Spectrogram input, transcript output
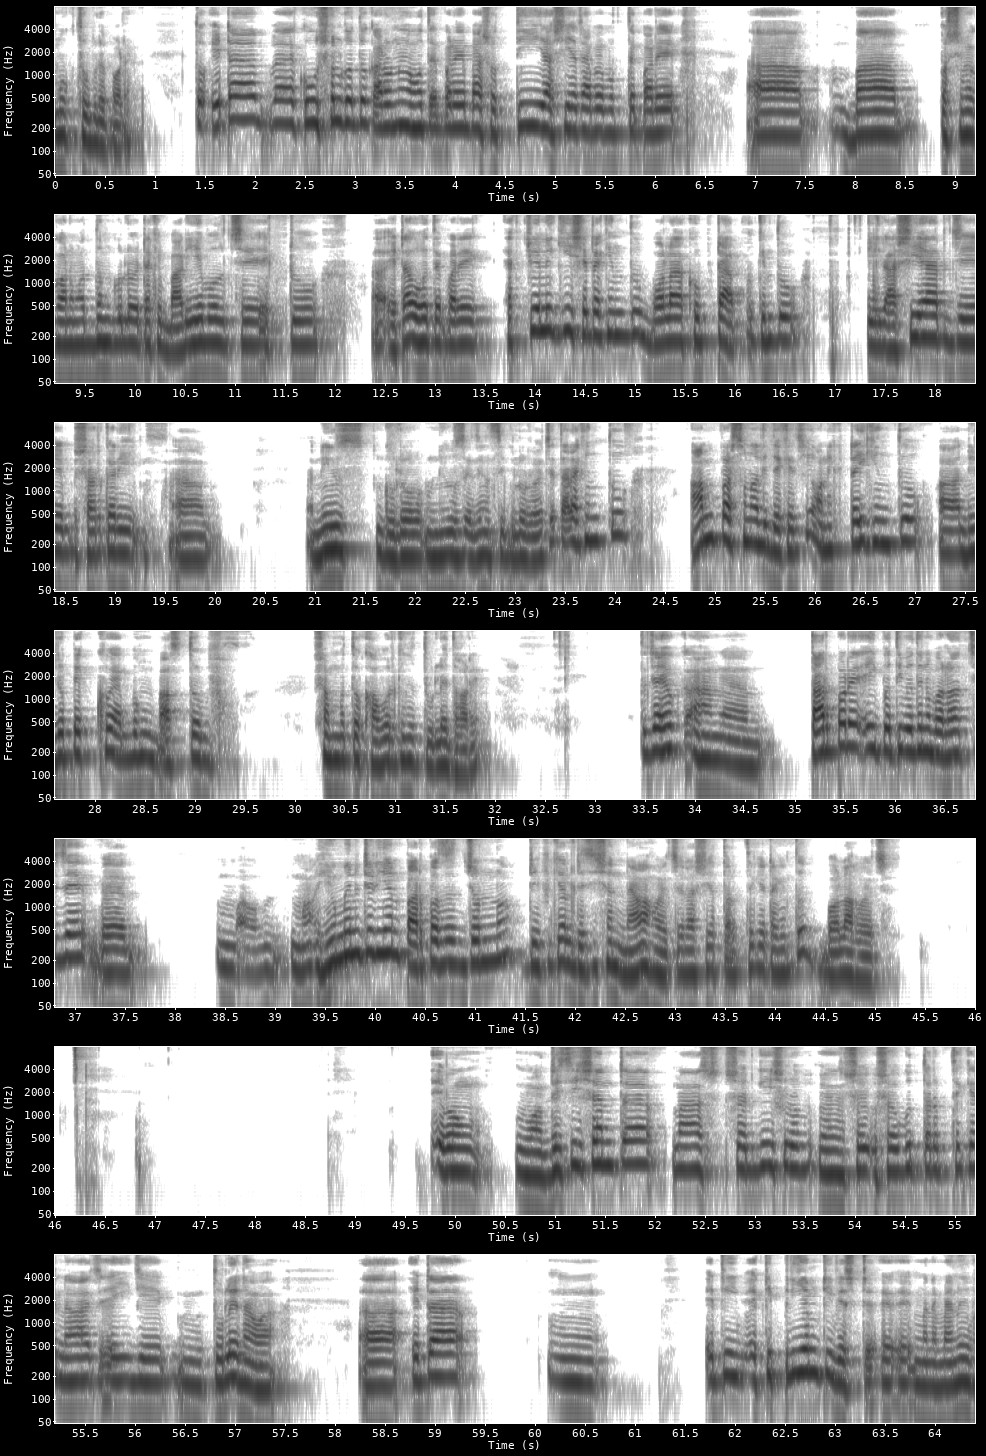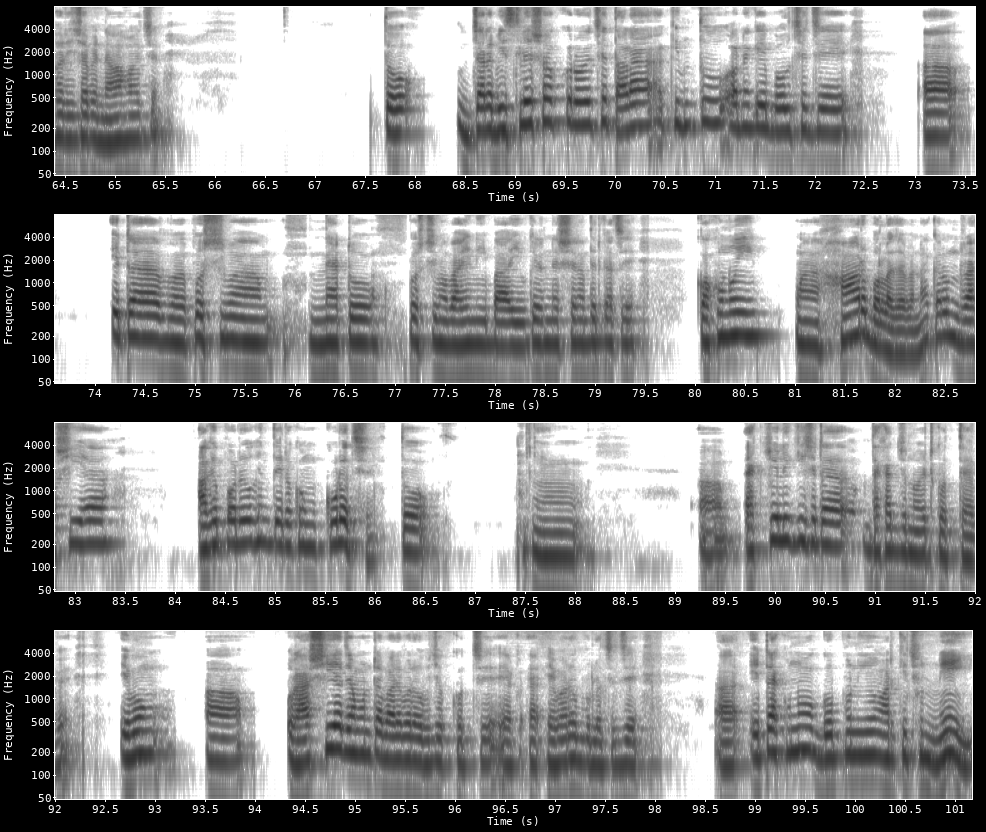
মুখ থুবড়ে পড়ে। তো এটা কৌশলগত কারণেও হতে পারে বা সত্যিই রাশিয়া চাপে পড়তে পারে। বা পশ্চিমা গণমাধ্যমগুলো এটাকে বাড়িয়ে বলছে একটু এটাও হতে পারে। অ্যাকচুয়ালি কি সেটা কিন্তু বলা খুব টাফ কিন্তু এই রাশিয়ার যে সরকারি নিউজগুলো নিউজ এজেন্সিগুলো রয়েছে, তারা কিন্তু আমি পার্সোনালি দেখেছি অনেকটাই কিন্তু নিরপেক্ষ এবং বাস্তব সম্মত খবর কিন্তু তুলে ধরে। তো যাই হোক তারপরে এই প্রতিবেদনে বলা হচ্ছে যে হিউম্যানিটেরিয়ান পারপাসের জন্য ডিফিকাল্ট ডিসিশন নেওয়া হয়েছে রাশিয়ার তরফ থেকে, এটা কিন্তু বলা হয়েছে। এবং ডিসিশনটা স্বর্গীয় সৌগুর তরফ থেকে নেওয়া হয়েছে, এই যে তুলে নেওয়া এটা এটি একটি প্রিএমটি বেস্ট মানে ম্যানুভার হিসাবে নেওয়া হয়েছে। তো যারা বিশ্লেষক রয়েছে, তারা কিন্তু অনেকে বলছে যে এটা পশ্চিমা ন্যাটো পশ্চিমা বাহিনী বা ইউক্রেনের সেনাদের কাছে কখনোই হার বলা যাবে না। কারণ রাশিয়া আগে পরেও কিন্তু এরকম করেছে। তো অ্যাকচুয়ালি কি সেটা দেখার জন্য ওয়েট করতে হবে। এবং রাশিয়া যেমনটা বারে বারে অভিযোগ করছে এবারও বলেছে যে এটা কোনো গোপনীয় আর কিছু নেই।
